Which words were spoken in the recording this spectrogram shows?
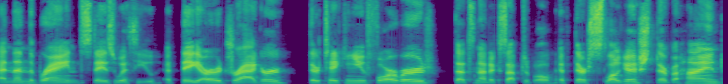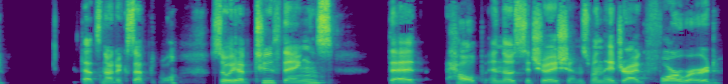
And then the brain stays with you. If they are a dragger, they're taking you forward. That's not acceptable. If they're sluggish, they're behind, that's not acceptable. So we have two things that help in those situations when they drag forward,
